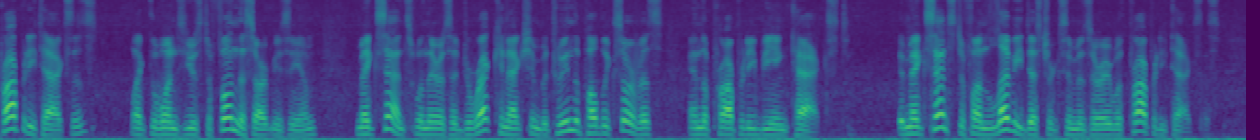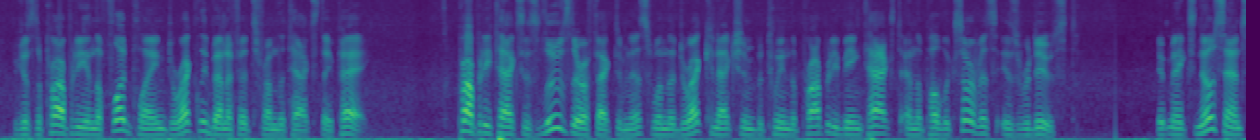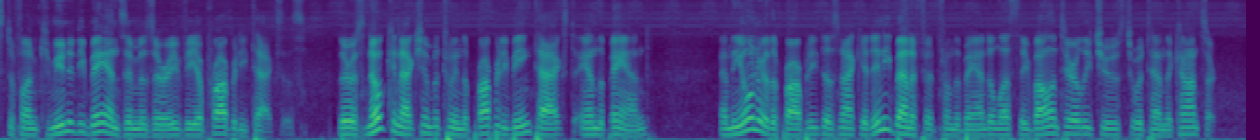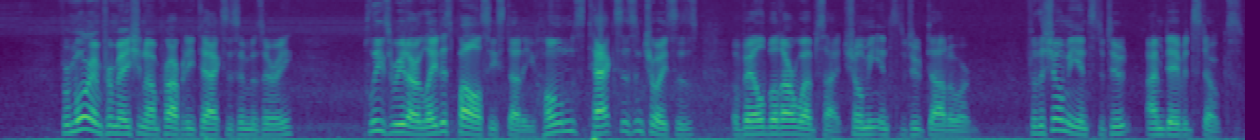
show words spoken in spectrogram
Property taxes, like the ones used to fund this art museum, make sense when there is a direct connection between the public service and the property being taxed. It makes sense to fund levee districts in Missouri with property taxes, because the property in the floodplain directly benefits from the tax they pay. Property taxes lose their effectiveness when the direct connection between the property being taxed and the public service is reduced. It makes no sense to fund community bands in Missouri via property taxes. There is no connection between the property being taxed and the band, and the owner of the property does not get any benefit from the band unless they voluntarily choose to attend the concert. For more information on property taxes in Missouri, please read our latest policy study, Homes, Taxes, and Choices, available at our website, showmeinstitute.org. For the Show Me Institute, I'm David Stokes.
